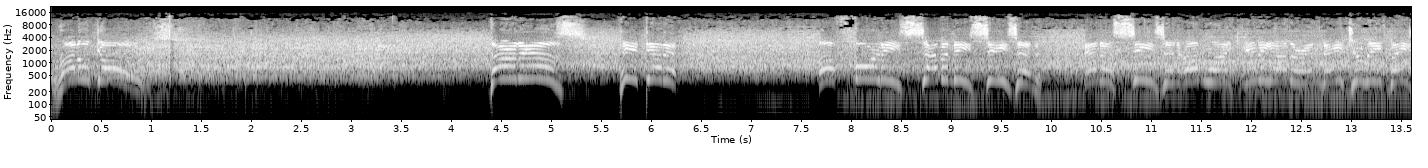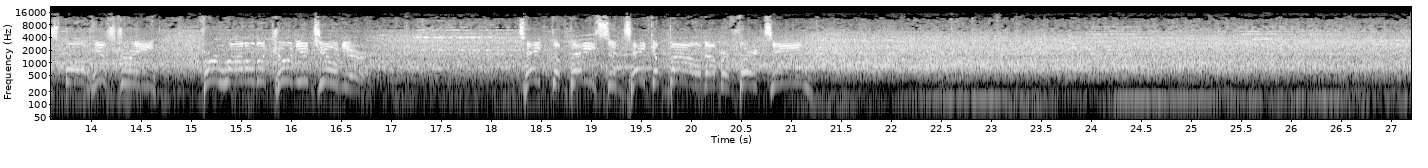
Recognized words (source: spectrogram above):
Ronald goes. There it is. He did it. A 40-70 season and a season unlike any other in Major League Baseball history for Ronald Acuna Jr. Take the base and take a bow, number 13.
